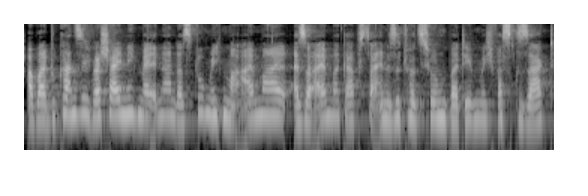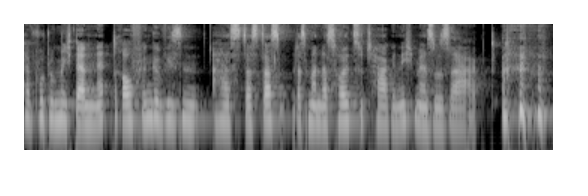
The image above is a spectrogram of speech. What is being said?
Aber du kannst dich wahrscheinlich nicht mehr erinnern, dass du mich mal einmal, also einmal gab es da eine Situation, bei dem ich was gesagt habe, wo du mich dann nett darauf hingewiesen hast, dass das, dass man das heutzutage nicht mehr so sagt.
